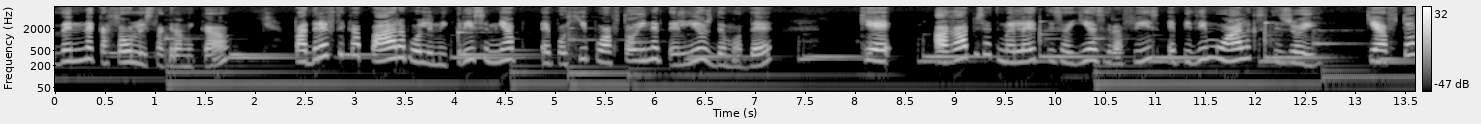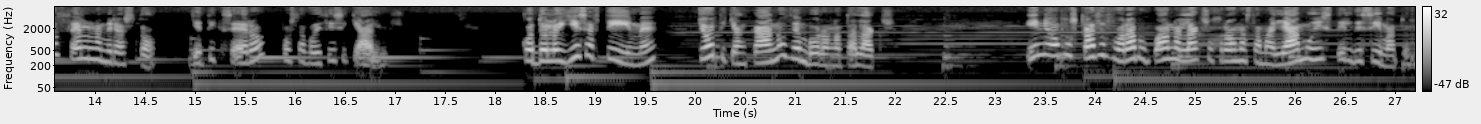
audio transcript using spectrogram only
δεν είναι καθόλου instagramικά. Παντρεύτηκα πάρα πολύ μικρή σε μια εποχή που αυτό είναι τελείως ντεμοντέ και αγάπησα τη μελέτη της Αγίας Γραφής επειδή μου άλλαξε τη ζωή. Και αυτό θέλω να μοιραστώ, γιατί ξέρω πως θα βοηθήσει και άλλους. Κοντολογής αυτή είμαι και ό,τι και αν κάνω δεν μπορώ να το αλλάξω. Είναι όπως κάθε φορά που πάω να αλλάξω χρώμα στα μαλλιά μου ή στυλ ντυσίματος.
